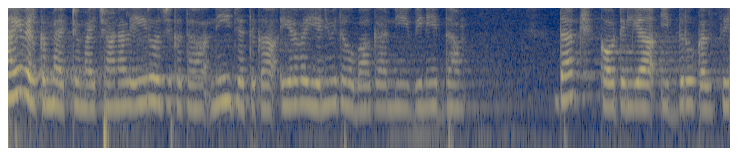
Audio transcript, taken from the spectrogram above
Hi welcome back to my channel. ఈ రోజు కథ నీ జతగా ఇరవై ఎనిమిదవ భాగాన్ని వినేద్దాం. దక్ష్ కౌటిల్య ఇద్దరూ కలిసి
